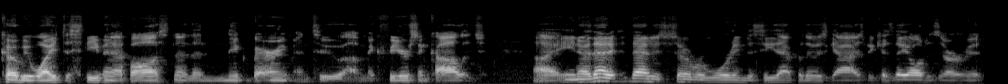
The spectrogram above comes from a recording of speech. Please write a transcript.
Kobe White to Stephen F. Austin, and then Nick Berryman to uh, McPherson College. Uh, you know that that is so rewarding to see that for those guys because they all deserve it.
